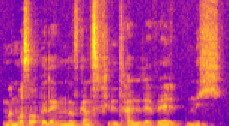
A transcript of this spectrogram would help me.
Man muss auch bedenken, dass ganz viele Teile der Welt nicht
